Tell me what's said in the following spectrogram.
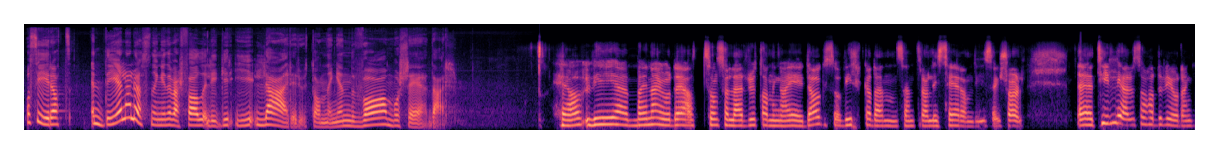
og sier at en del av løsningen i hvert fall ligger i lærerutdanningen. Hva må skje der? Ja, Vi mener jo det at sånn som lærerutdanninga er i dag, så virker den sentraliserende i seg sjøl. Eh, tidligere så hadde vi jo den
